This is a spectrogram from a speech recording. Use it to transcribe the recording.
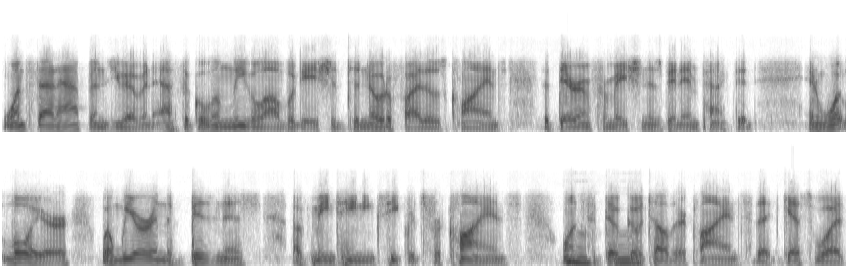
Once that happens, you have an ethical and legal obligation to notify those clients that their information has been impacted. And what lawyer, when we are in the business of maintaining secrets for clients, wants mm-hmm. to go tell their clients that guess what?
